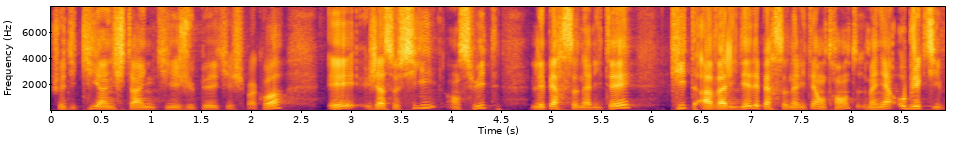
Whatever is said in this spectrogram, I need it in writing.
je dis qui est Einstein, qui est Juppé, qui est je sais pas quoi, et j'associe ensuite les personnalités, quitte à valider des personnalités entrantes de manière objective.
